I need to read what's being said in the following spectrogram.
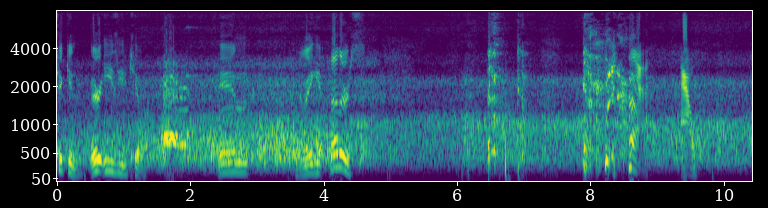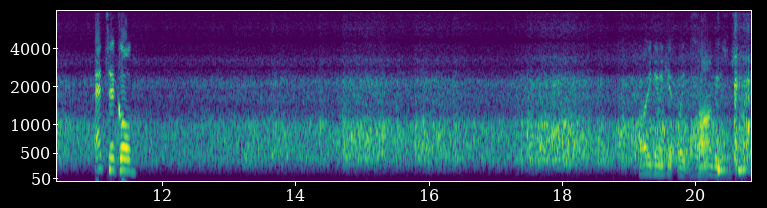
Chicken. They're easy to kill. And can they get feathers? Ow. That tickled. Probably gonna get like zombies or something.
